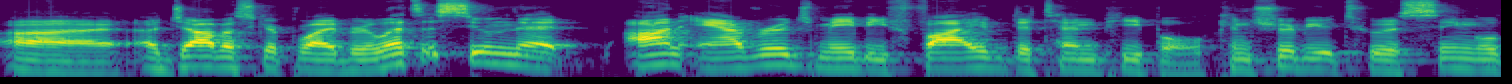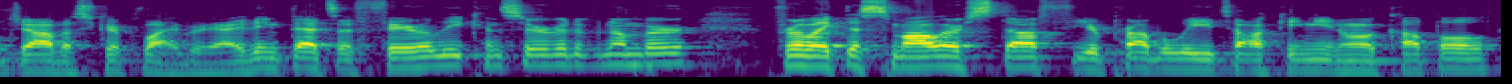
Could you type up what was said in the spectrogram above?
uh, a JavaScript library, let's assume that on average, maybe five to 10 people contribute to a single JavaScript library. I think that's a fairly conservative number. For like the smaller stuff, you're probably talking, you know, a couple.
